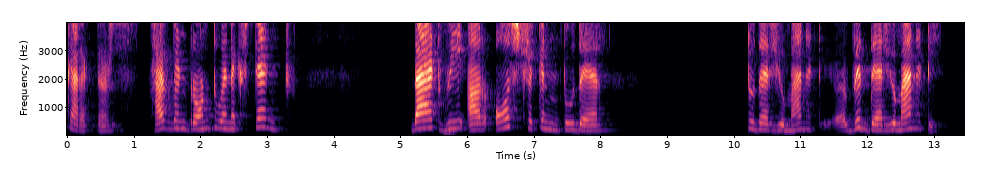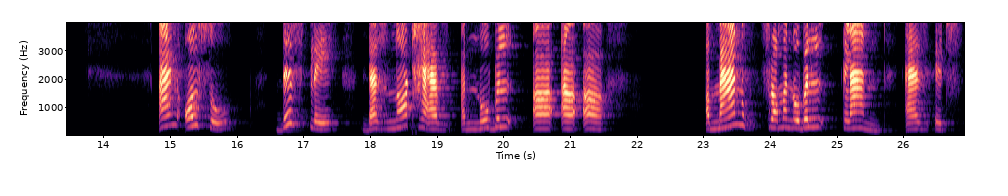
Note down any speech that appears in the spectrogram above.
characters have been drawn to an extent that we are awe-stricken to their to their humanity, uh, with their humanity. And also, this play does not have a noble, uh, uh, uh, a man from a noble clan as its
